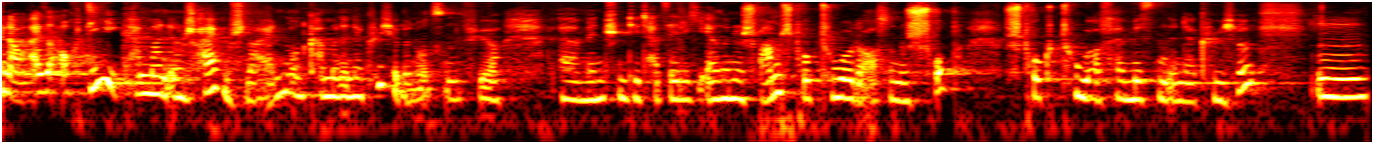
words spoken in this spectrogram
Genau, also auch die kann man in Scheiben schneiden und kann man in der Küche benutzen für äh, Menschen, die tatsächlich eher so eine Schwammstruktur oder auch so eine Schrubbstruktur vermissen in der Küche. Mhm,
